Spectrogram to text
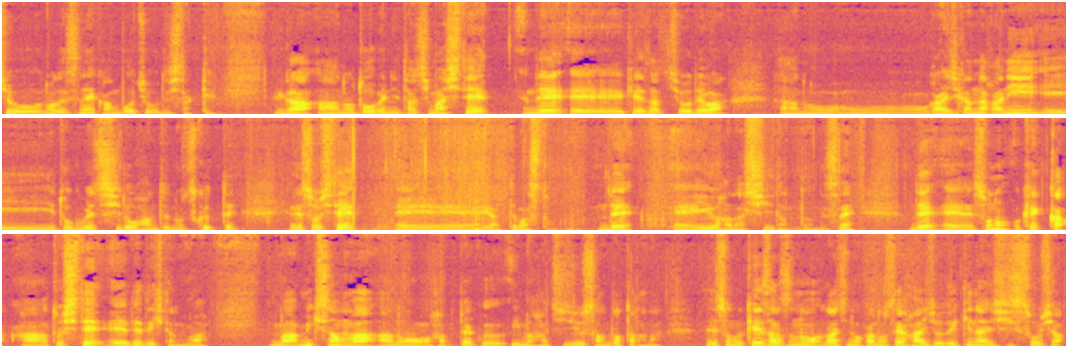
庁のですね官房長でしたっけ？があの答弁に立ちましてで、えー、警察庁ではあの外事課の中に特別指導班というのを作って、え、そして、え、やってますと。で、え、いう話だったんですね。で、え、その結果として出てきたのはまあ、三木さんはあの800今83だったかな、えその警察の拉致の可能性排除できない失踪者、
